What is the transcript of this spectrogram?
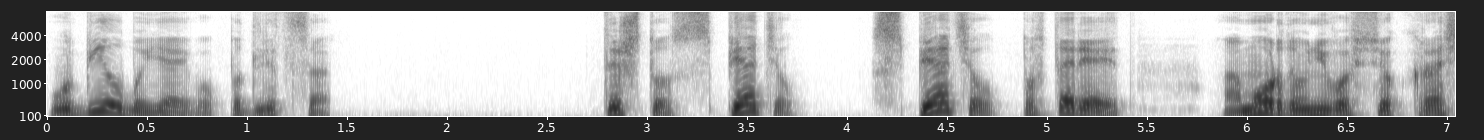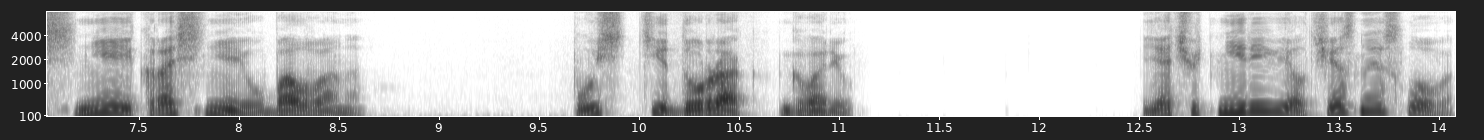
Убил бы я его под лица. «Ты что, спятил? Спятил?» — повторяет, а морда у него все краснее и краснее у болвана. «Пусти, дурак!» — говорю. Я чуть не ревел, честное слово.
